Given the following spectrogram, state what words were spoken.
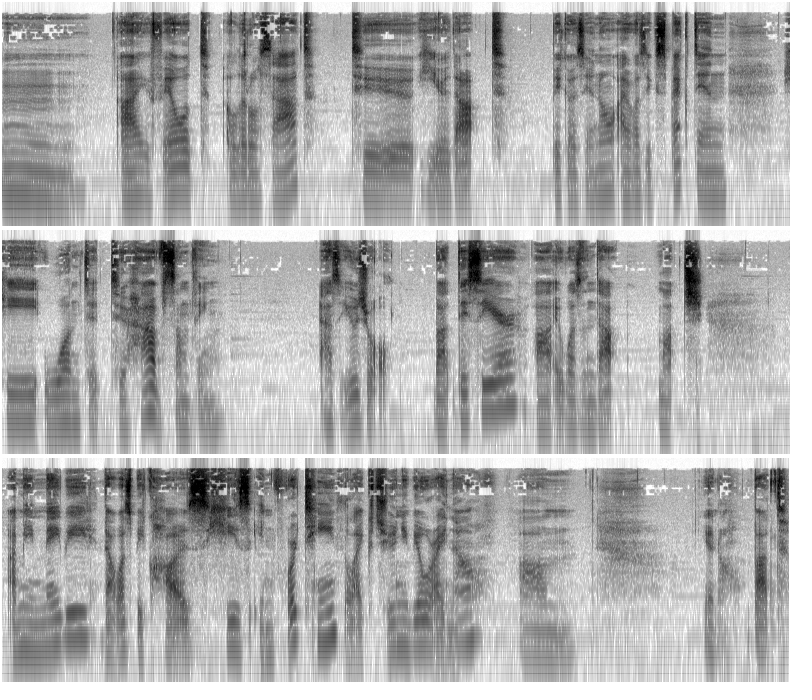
うん I felt a little sad to hear that because you know I was expecting he wanted to have something as usual but this year uh, it wasn't that much I mean maybe that was because he's in 14th like 中二病 right now um, you know but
